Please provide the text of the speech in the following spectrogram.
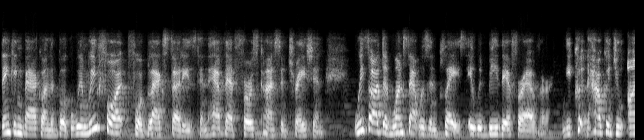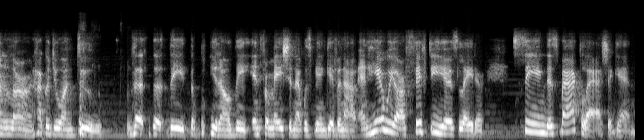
thinking back on the book, when we fought for Black Studies and have that first concentration, we thought that once that was in place, it would be there forever. You couldn't. How could you unlearn? How could you undo? The, the the the you know the information that was being given out and here we are 50 years later seeing this backlash again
